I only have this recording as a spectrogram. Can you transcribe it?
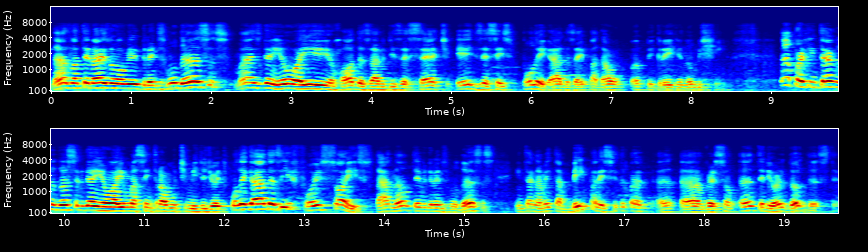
Nas laterais houve grandes mudanças, mas ganhou aí rodas aro 17 e 16 polegadas aí para dar um upgrade no bichinho. Na parte interna, o Duster ganhou aí uma central multimídia de 8 polegadas e foi só isso, tá? Não teve grandes mudanças internamente está bem parecido com a, a, a, versão anterior do Duster.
